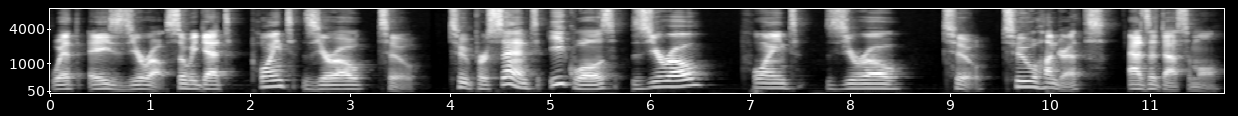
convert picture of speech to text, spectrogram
with a zero. So we get 0.02. 2% equals 0.02, 2 hundredths as a decimal.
